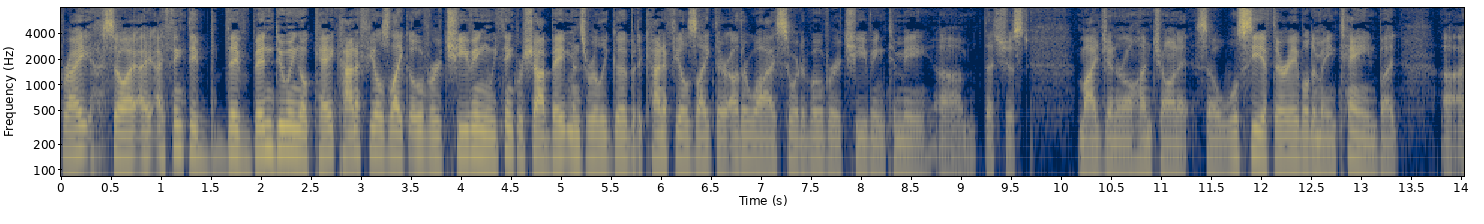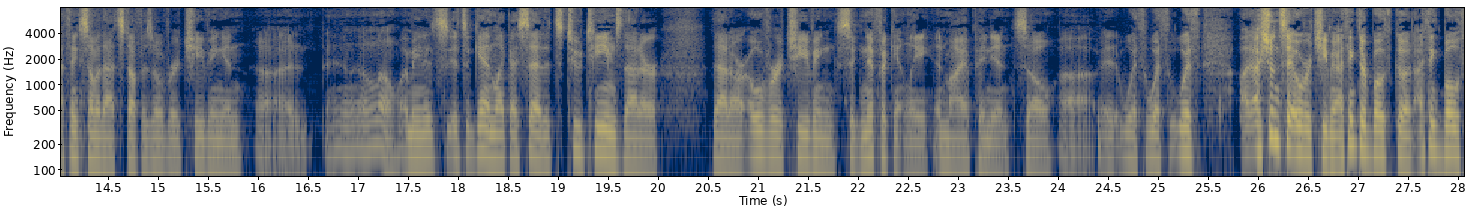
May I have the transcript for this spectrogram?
right? So I, I think they they've been doing okay. Kind of feels like overachieving. We think Rashod Bateman's really good, but it kind of feels like they're otherwise sort of overachieving to me. Um, that's just my general hunch on it. So we'll see if they're able to maintain, but. Uh, I think some of that stuff is overachieving, and uh, I don't know. I mean, it's it's again, like I said, it's two teams that are that are overachieving significantly, in my opinion. So, uh, with with with, I shouldn't say overachieving. I think they're both good. I think both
